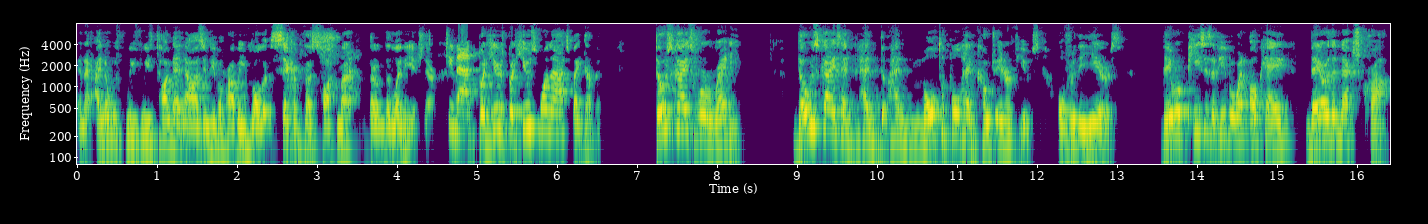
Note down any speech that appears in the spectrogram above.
And I, I know we've, we've, we've talked ad nauseum. People probably roll, sick of us talking about the, the lineage there. Too bad. But here's but here's one aspect of it. Those guys were ready. Those guys had had had multiple head coach interviews over the years. They were pieces that people went, okay, they are the next crop.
